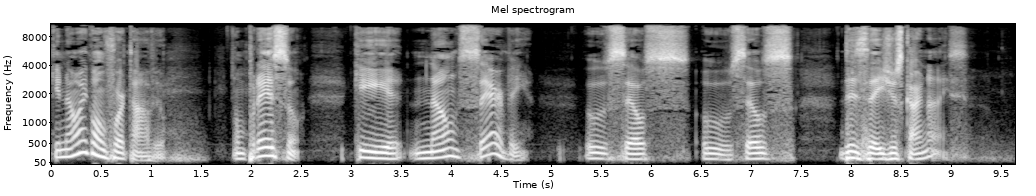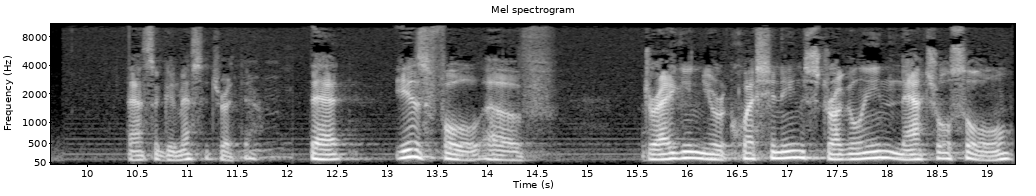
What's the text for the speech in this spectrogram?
que não é confortável, um preço que não serve os seus, os seus desejos carnais. That's a good message right there. That is full of dragging your questioning, struggling, natural soul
